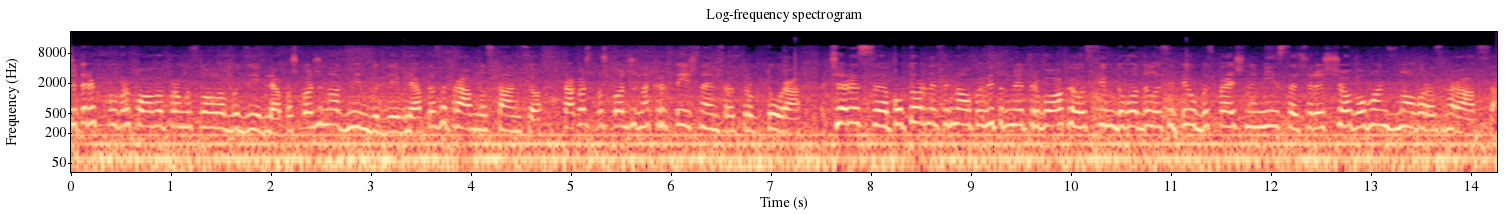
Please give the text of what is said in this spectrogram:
чотирьохповерхова промислова будівля, пошкоджена адмінбудівля, автозаправну станцію. Також пошкоджена критична інфраструктура. Через е, повторний сигнал повітряної тривоги усім доводилось йти у безпечне місце, через що вогонь знову розгорався.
